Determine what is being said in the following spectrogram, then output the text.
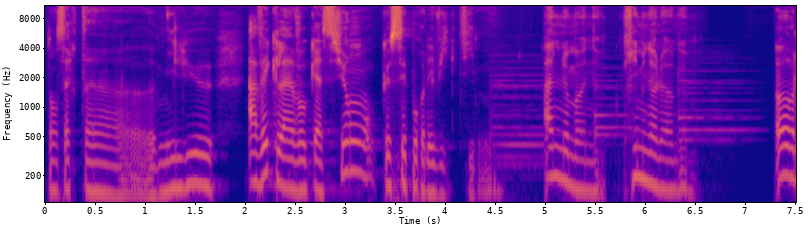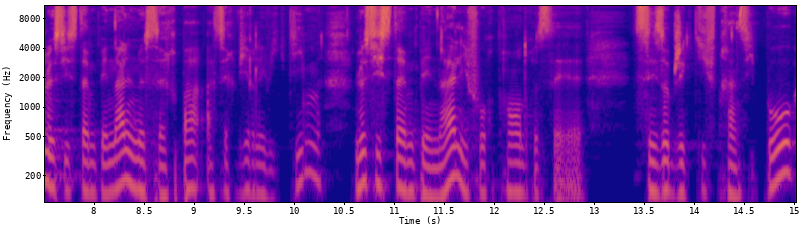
dans certains euh, milieux, avec l'invocation que c'est pour les victimes. Anne Lemon, criminologue. Or, le système pénal ne sert pas à servir les victimes. Le système pénal, il faut reprendre ses, ses objectifs principaux,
